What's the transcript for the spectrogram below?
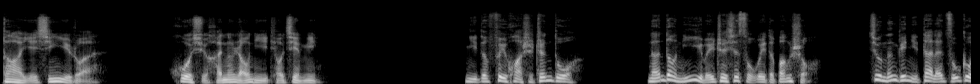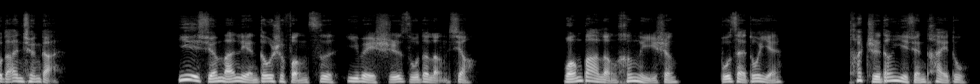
大爷心一软，或许还能饶你一条贱命。你的废话是真多，难道你以为这些所谓的帮手就能给你带来足够的安全感？叶璇满脸都是讽刺意味十足的冷笑。王霸冷哼了一声，不再多言，他只当叶璇态度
